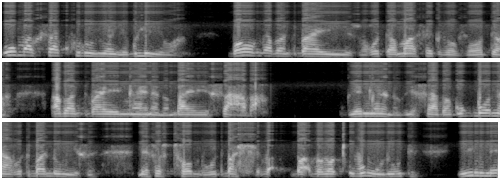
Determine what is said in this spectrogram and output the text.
uma kusakhulunywa nje kuliwa bonke abantu bayizwa kodwa uma sekuzovotwa abantu bayenqena noma bayesaba kuyenqena nokuyesaba kukubona ukuthi balungise leso sithombe ukuthi bacubungule ukuthi yini le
